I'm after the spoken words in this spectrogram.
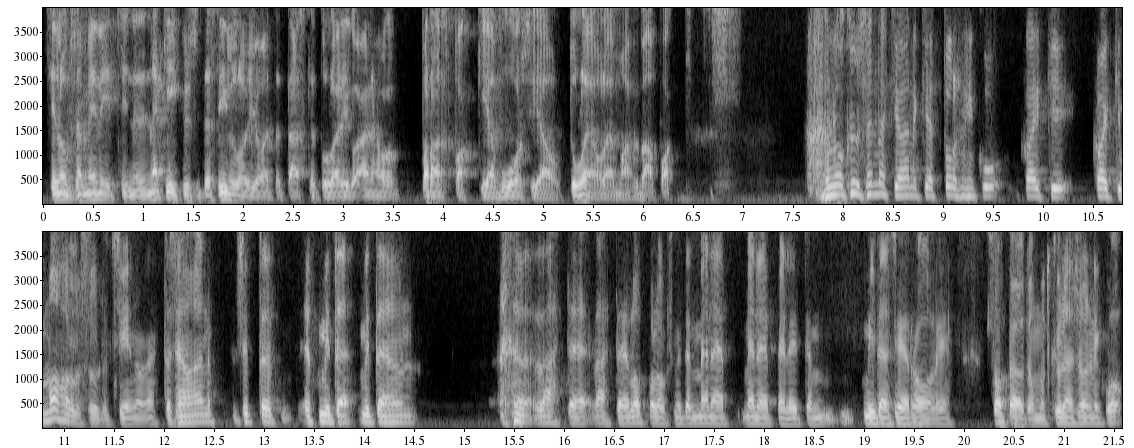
silloin kun sä menit sinne, niin näkikö sitä silloin jo, että tästä tulee niin NHL paras pakki ja vuosia tulee olemaan hyvä pakki? No kyllä se näki ainakin, että oli niin kuin kaikki, kaikki mahdollisuudet siinä on. Että se on aina sitten, että miten, miten lähtee, lähtee loppujen lopuksi, miten menee, menee pelit ja miten siihen rooliin sopeutuu. Mutta kyllä se on niin kuin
